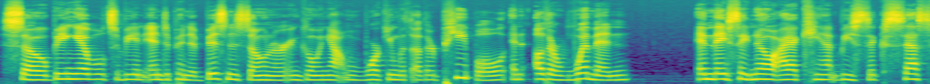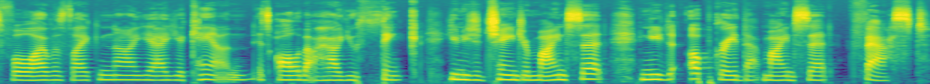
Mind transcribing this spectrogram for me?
So being able to be an independent business owner and going out and working with other people and other women, and they say, no, I can't be successful. I was like, nah, yeah, you can. It's all about how you think. You need to change your mindset. You need to upgrade that mindset fast.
